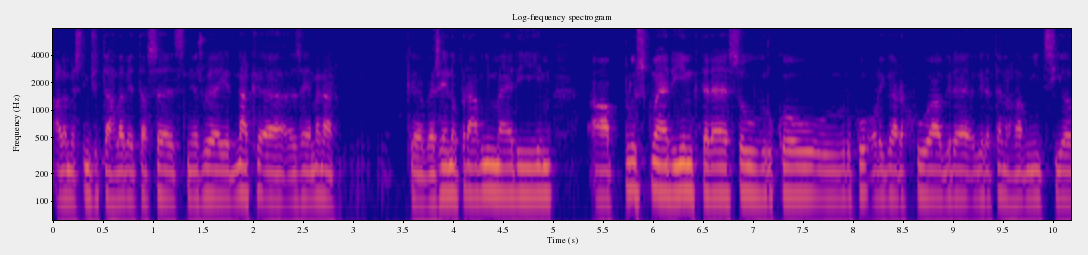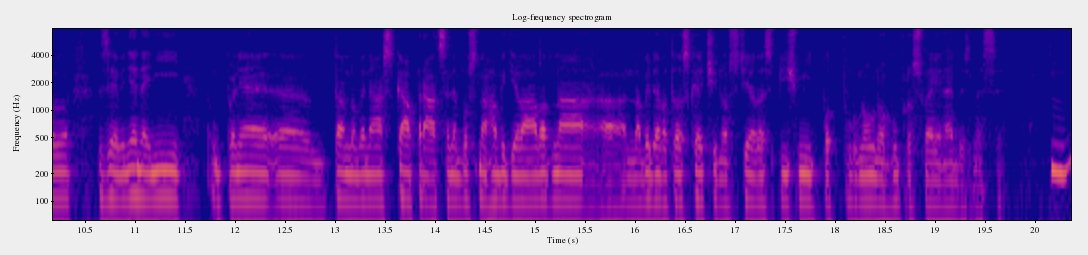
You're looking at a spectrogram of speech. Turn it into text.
ale myslím, že tahle věta se směřuje jednak zejména k veřejnoprávním médiím a plus k médiím, které jsou v rukou, v rukou oligarchů a kde, kde ten hlavní cíl zjevně není úplně e, ta novinářská práce nebo snaha vydělávat na, na vydavatelské činnosti, ale spíš mít podpůrnou nohu pro své jiné biznesy. Hmm.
